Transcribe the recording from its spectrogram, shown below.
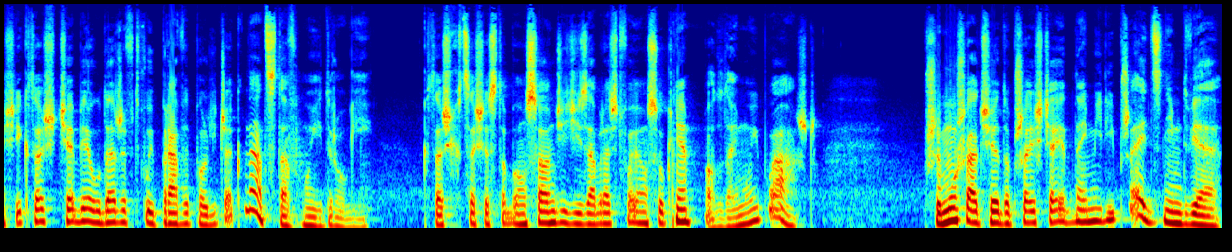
Jeśli ktoś ciebie uderzy w twój prawy policzek, nadstaw mój drugi. Ktoś chce się z tobą sądzić i zabrać twoją suknię, oddaj mój płaszcz. Przymusza cię do przejścia jednej mili, przejdź z nim dwie.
